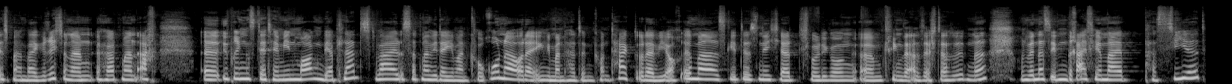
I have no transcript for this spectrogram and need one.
ist man bei Gericht und dann hört man, ach, äh, übrigens der Termin morgen, der geplatzt, weil es hat mal wieder jemand Corona oder irgendjemand hatte einen Kontakt oder wie auch immer, es geht jetzt nicht, ja, Entschuldigung, ähm, kriegen sie alles erstattet, ne? Und wenn das eben drei, vier Mal passiert,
